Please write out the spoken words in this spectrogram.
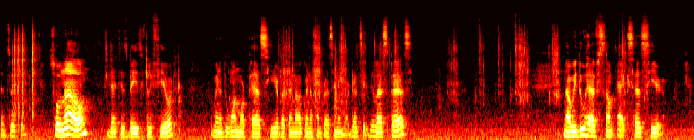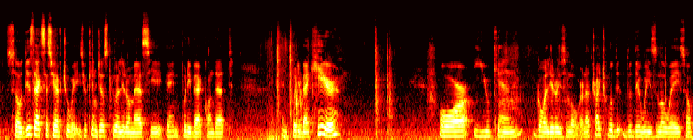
That's okay. So now that is basically filled. I'm going to do one more pass here, but I'm not going to compress anymore. That's it, the last pass. Now we do have some excess here. So this excess you have two ways. You can just do a little messy and put it back on that and put it back here. Or you can go a little slower. Let's try to do the way slow way. So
